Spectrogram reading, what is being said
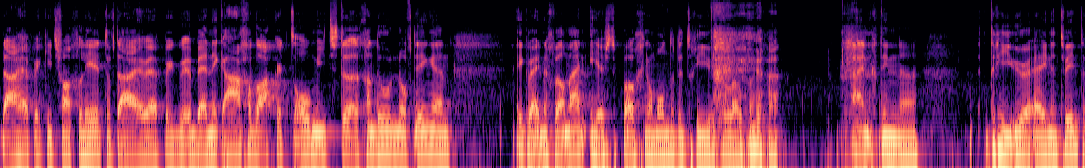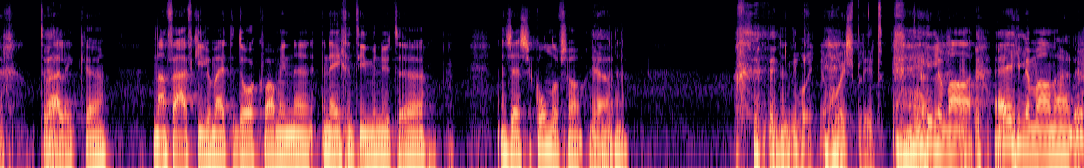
daar heb ik iets van geleerd. Of daar heb ik, ben ik aangewakkerd om iets te gaan doen of dingen. En ik weet nog wel mijn eerste poging om onder de drie uur te lopen. Eindigt in eh 3 uur 21. Terwijl Ja. ik eh, na vijf kilometer doorkwam in eh, 19 minuten en 6 seconden of zo. Ja. En, ik mooi, een mooi split. helemaal, helemaal naar de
